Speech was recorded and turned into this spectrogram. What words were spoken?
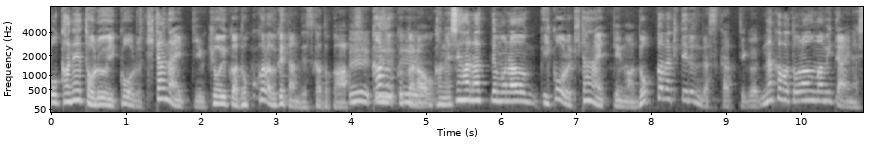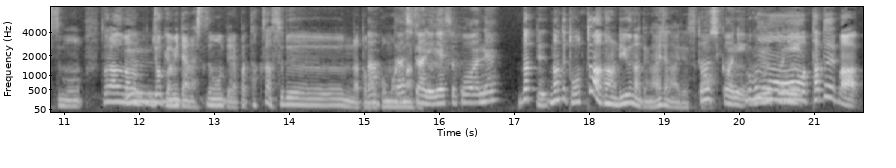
お金取るイコール汚いっていう教育はどこから受けたんですかとか、家族からお金支払ってもらうイコール汚いっていうのはどっから来てるんですかっていう半ばトラウマみたいな質問トラウマの状況みたいな質問ってやっぱりたくさんするんだとあ僕思います。確かにねそこはね。だってなんて取ったらあかん理由なんてないじゃないですか。確かに。僕本も例えば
